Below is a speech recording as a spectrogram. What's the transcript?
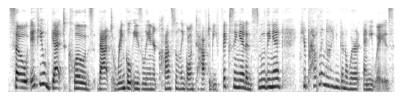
So, if you get clothes that wrinkle easily and you're constantly going to have to be fixing it and smoothing it, you're probably not even going to wear it anyways.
